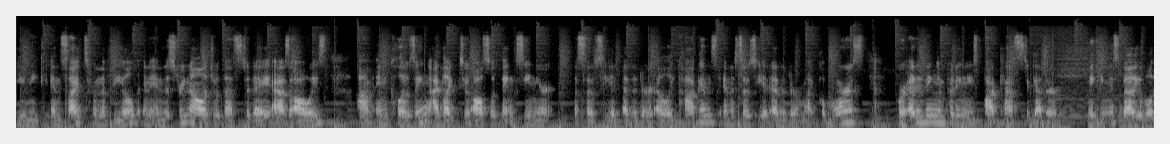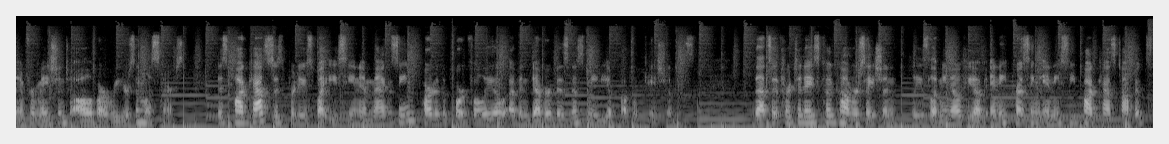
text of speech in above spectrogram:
unique insights from the field and industry knowledge with us today. As always, um, in closing, I'd like to also thank Senior Associate Editor Ellie Coggins and Associate Editor Michael Morris for editing and putting these podcasts together, making this valuable information to all of our readers and listeners. This podcast is produced by EC&M Magazine, part of the portfolio of Endeavor Business Media Publications. That's it for today's Code Conversation. Please let me know if you have any pressing NEC podcast topics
